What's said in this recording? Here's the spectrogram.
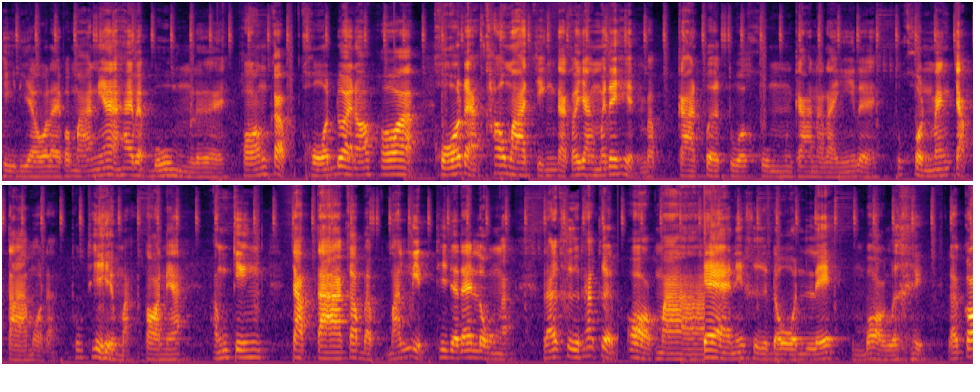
ทีเดียวอะไรประมาณเนี้ยให้แบบบูมเลย พร้อมกับโค้ดด้วยเนาะเพราะว่าโค้ดอะเข้ามาจริง แต่ก็ยังไม่ได้เห็นแบบการเปิดตัวคุมการอะไรงี้เลย ทุกคนแม่งจับตาหมดอะทุกทีมอะตอนเนี้ยเอาจริงจับตากับแบบมาดริดที่จะได้ลงอะ่ะ แล้วคือถ้าเกิดออกมาแย่นี่คือโดนเละผมบอกเลย แล้วก็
